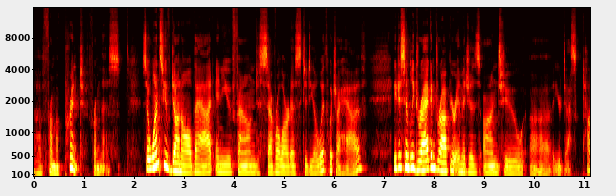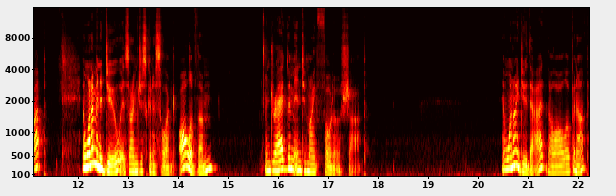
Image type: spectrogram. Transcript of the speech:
uh, from a print from this. So once you've done all that and you've found several artists to deal with, which I have, you just simply drag and drop your images onto uh, your desktop. And what I'm going to do is I'm just going to select all of them and drag them into my Photoshop. And when I do that, they'll all open up.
